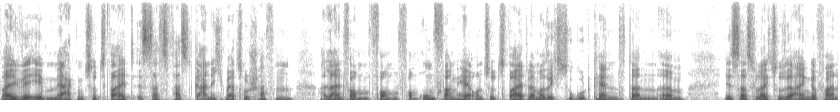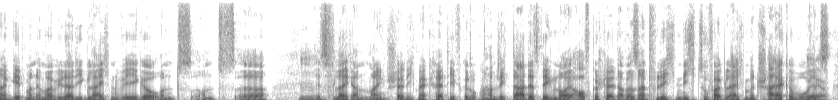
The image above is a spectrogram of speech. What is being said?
weil wir eben merken, zu zweit ist das fast gar nicht mehr zu schaffen, allein vom, vom, vom Umfang her. Und zu zweit, wenn man sich zu gut kennt, dann ähm, ist das vielleicht zu sehr eingefahren, dann geht man immer wieder die gleichen Wege und, und äh, hm. ist vielleicht an manchen Stellen nicht mehr kreativ genug und haben sich da deswegen neu aufgestellt. Aber es ist natürlich nicht zu vergleichen mit Schalke, wo jetzt ja.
